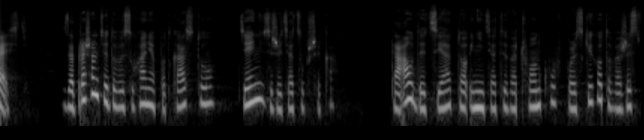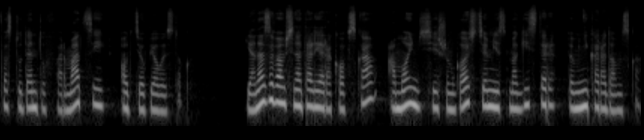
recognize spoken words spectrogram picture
Cześć! Zapraszam Cię do wysłuchania podcastu Dzień z życia cukrzyka. Ta audycja to inicjatywa członków Polskiego Towarzystwa Studentów Farmacji, oddział Białystok. Ja nazywam się Natalia Rakowska, a moim dzisiejszym gościem jest magister Dominika Radomska.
